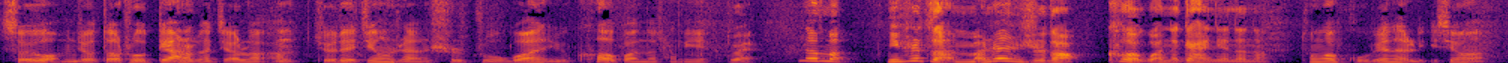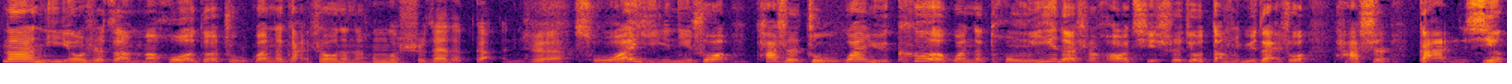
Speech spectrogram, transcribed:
所以我们就得出第二个结论啊，嗯绝对精神是主观与客观的统一，对。那么你是怎么认识到客观的概念的呢？通过普遍的理性啊，那你又是怎么获得主观的感受的呢？通过实在的感觉。所以你说它是主观与客观的统一的时候，其实就等于在说它是感性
